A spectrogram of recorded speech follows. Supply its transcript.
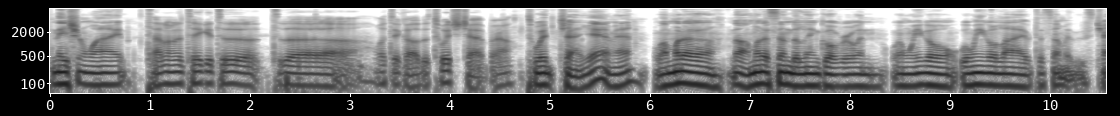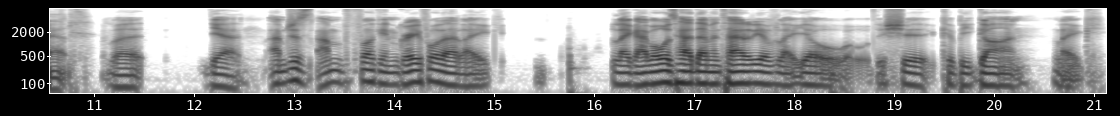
nationwide. Tell them to take it to the to the uh, what they call the Twitch chat, bro. Twitch chat. Yeah, man. Well, I'm gonna no, I'm gonna send the link over when when we go when we go live to some of these chats. But yeah, I'm just I'm fucking grateful that like like I've always had that mentality of like, yo, this shit could be gone like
